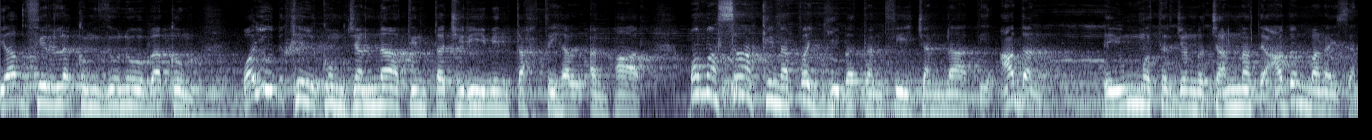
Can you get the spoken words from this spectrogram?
ইয়াগফির লাকুম যুনুবাকুম জান্নাতিন তাজরি মিন তাহতিহাল আনহার। ফি এই উম্মতের জন্য জান্নাতে আদন বানাইছেন।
